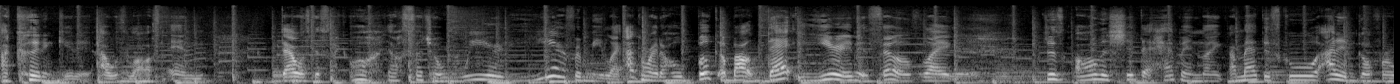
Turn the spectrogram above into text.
I couldn't get it. I was lost. And that was just like, oh, that was such a weird year for me. Like, I can write a whole book about that year in itself. Like, just all the shit that happened. Like I'm at this school. I didn't go for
